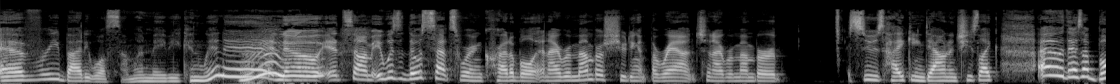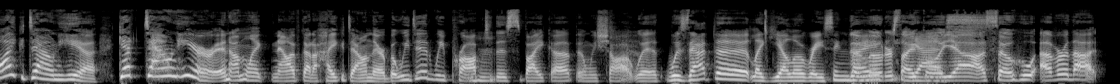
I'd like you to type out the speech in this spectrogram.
everybody well someone maybe can win it no it's um it was those sets were incredible and i remember shooting at the ranch and i remember Suze hiking down and she's like, Oh, there's a bike down here. Get down here. And I'm like, now I've got to hike down there. But we did, we propped Mm-hmm. this bike up and we shot with Was that the like yellow racing the bike? motorcycle. Yes. Yeah. So whoever that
